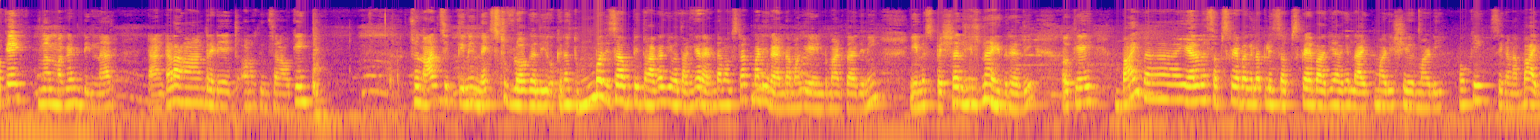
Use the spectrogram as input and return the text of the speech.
ಓಕೆ ನನ್ನ ಮಗನ ಡಿನ್ನರ್ ಟಾನ್ ರೆಡಿ ಆಯ್ತು. ಅವನು ತಿನ್ಸೋಣ ಓಕೆ ಸೊ ನಾನು ಸಿಗ್ತೀನಿ ನೆಕ್ಸ್ಟ್ ವ್ಲಾಗಲ್ಲಿ ಓಕೆನಾ ತುಂಬ ದಿವಸ ಆಗ್ಬಿಟ್ಟಿತ್ತು. ಹಾಗಾಗಿ ಇವತ್ತು ಹಂಗೆ ರ್ಯಾಂಡಮ್ ಆಗಿ ಸ್ಟಾರ್ಟ್ ಮಾಡಿ ರ್ಯಾಂಡಮ್ ಆಗಿ ಎಂಡ್ ಮಾಡ್ತಾ ಇದ್ದೀನಿ. ಏನು ಸ್ಪೆಷಲ್ ಇಲ್ಲ ಇದರಲ್ಲಿ ಓಕೆ ಬಾಯ್ ಬಾಯ್ ಯಾರೆಲ್ಲ ಸಬ್ಸ್ಕ್ರೈಬ್ ಆಗಿಲ್ಲ ಪ್ಲೀಸ್ ಸಬ್ಸ್ಕ್ರೈಬ್ ಆಗಿ, ಹಾಗೆ ಲೈಕ್ ಮಾಡಿ ಶೇರ್ ಮಾಡಿ ಓಕೆ ಸಿಗೋಣ ಬಾಯ್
